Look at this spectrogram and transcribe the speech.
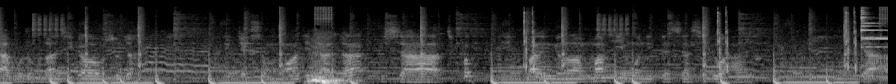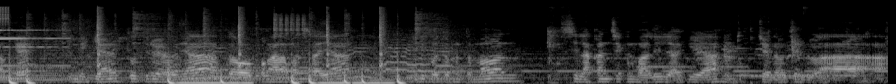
nah mudah-mudahan sih kalau sudah dicek semua tidak ada bisa cepet paling lama sih monetisasi dua hari. Ya oke. Okay. demikian tutorialnya atau pengalaman saya. Jadi buat teman-teman silahkan cek kembali lagi ya untuk channel-channel uh,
